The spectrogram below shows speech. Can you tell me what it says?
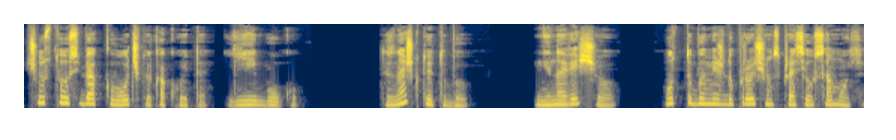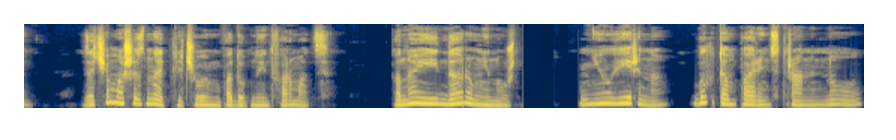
Чувствовал себя клочкой какой-то, ей-богу. Ты знаешь, кто это был? Ненавязчиво. Вот ты бы, между прочим, спросил Самохин. Зачем Маше знать, для чего ему подобная информация? Оно ей даром не нужно. Не уверена. Был там парень странный, но...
